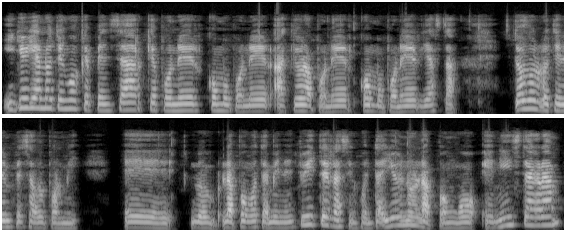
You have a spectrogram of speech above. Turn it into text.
Y yo ya no tengo que pensar qué poner, cómo poner, a qué hora poner, cómo poner, ya está. Todo lo tienen pensado por mí. Eh, la pongo también en Twitter, la 51, la pongo en Instagram.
